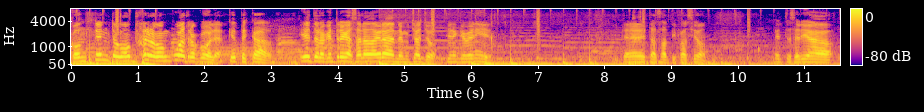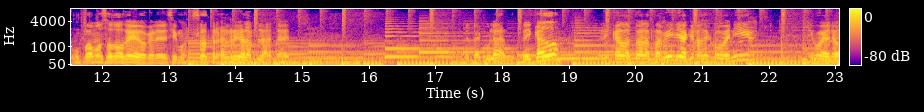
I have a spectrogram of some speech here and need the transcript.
contento como perro con cuatro colas. ¿Qué pescado? Y esto es lo que entrega Salada Grande, muchachos. Tienen que venir y tener esta satisfacción. Este sería un famoso dos dedos que le decimos nosotros en el Río de la Plata. Espectacular. ¿Dedicado? Dedicado a toda la familia que nos dejó venir. Y bueno,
